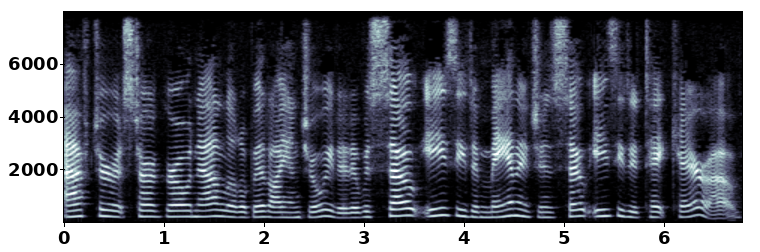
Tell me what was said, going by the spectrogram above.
After it started growing out a little bit i enjoyed it. It was so easy to manage and so easy to take care of.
